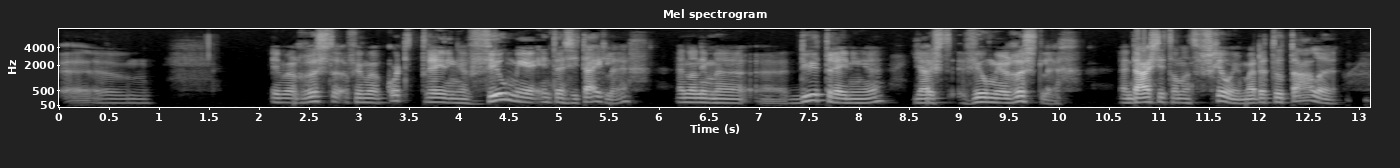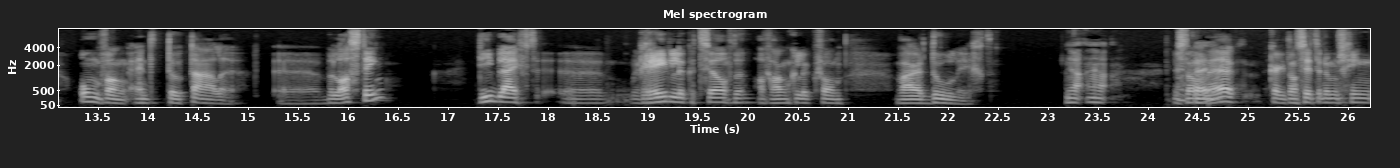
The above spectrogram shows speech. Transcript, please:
uh, in mijn rust of in mijn korte trainingen veel meer intensiteit leg. En dan in mijn uh, duurtrainingen juist veel meer rust leg. En daar zit dan het verschil in. Maar de totale omvang en de totale uh, belasting, die blijft uh, redelijk hetzelfde afhankelijk van waar het doel ligt. Ja, ja. Dus dan, hè, kijk, dan zitten er misschien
